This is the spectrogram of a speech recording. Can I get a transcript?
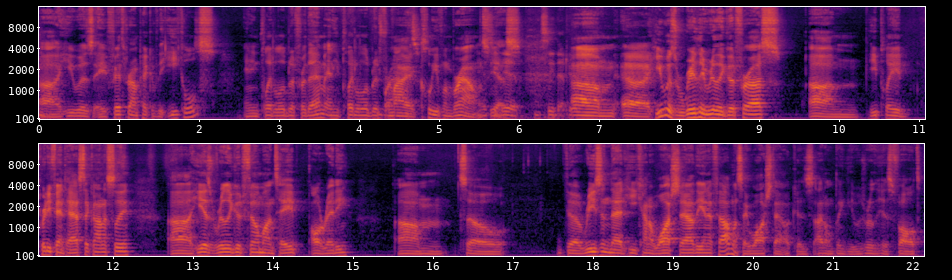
Uh, he was a fifth round pick of the Eagles, and he played a little bit for them, and he played a little bit for my Cleveland Browns. Yes, yes. he did. I see that. Here. Um, uh, he was really, really good for us. Um, he played pretty fantastic, honestly. Uh, he has really good film on tape already. Um, so the reason that he kind of washed out of the NFL, I'm gonna say washed out because I don't think it was really his fault.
